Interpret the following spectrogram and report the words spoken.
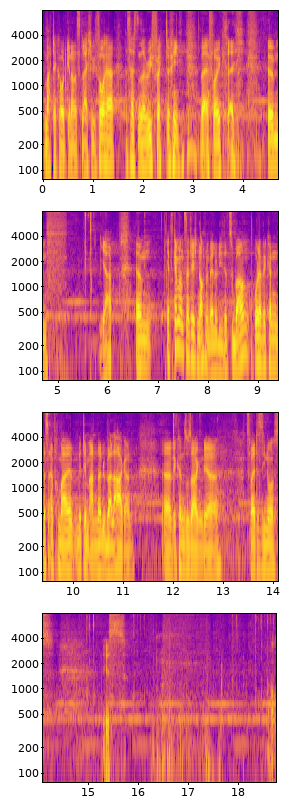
macht der Code genau das gleiche wie vorher. Das heißt, unser Refactoring war erfolgreich. Ähm, ja. Ähm, jetzt können wir uns natürlich noch eine Melodie dazu bauen oder wir können das einfach mal mit dem anderen überlagern. Äh, wir können so sagen, der zweite Sinus ist oh.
